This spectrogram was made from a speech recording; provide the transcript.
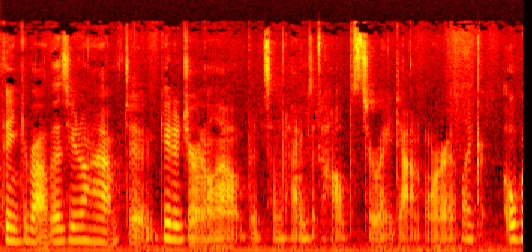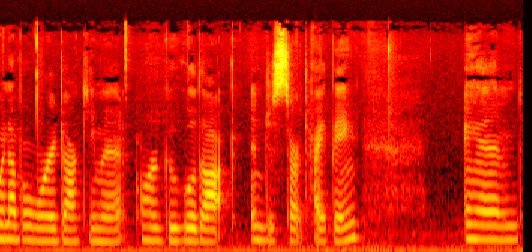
think about this. You don't have to get a journal out, but sometimes it helps to write down or like open up a Word document or a Google Doc and just start typing. And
